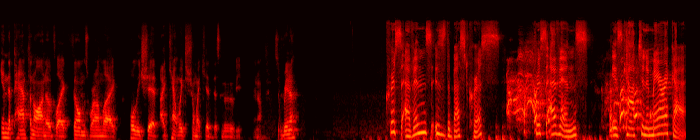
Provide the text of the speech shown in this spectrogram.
in the pantheon of like films where I'm like, holy shit, I can't wait to show my kid this movie. You know, Sabrina. Chris Evans is the best Chris. Chris Evans is Captain America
